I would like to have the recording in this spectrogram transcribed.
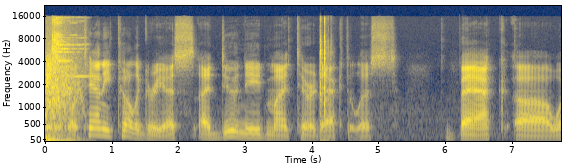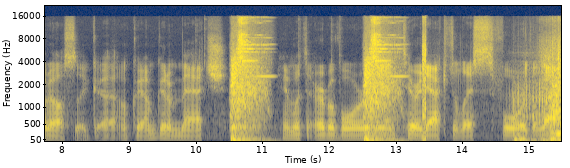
So, Tanycolagreus. I do need my Pterodactylus back. Uh, what else I got? Okay, I'm gonna match him with the herbivore and Pterodactylus for the last.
